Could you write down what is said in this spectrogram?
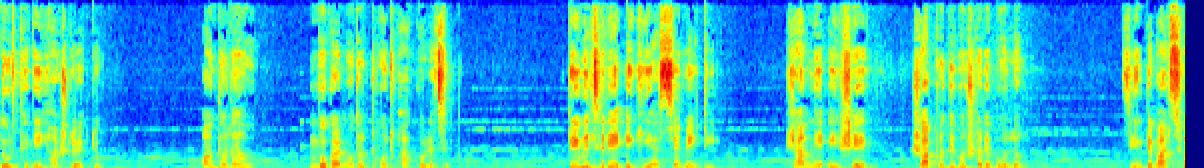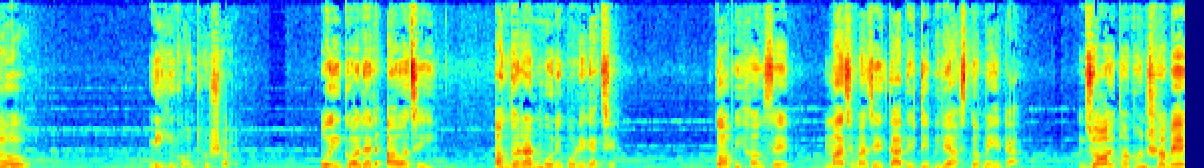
দূর থেকেই হাসলো একটু। অন্তরাও বোকার মতো ঠোঁট ফাঁক করেছে। টেবিল ছেড়ে এগিয়ে আসছে মেয়েটি। সামনে এসে সপ্রতিভ স্বরে বলল, চিনতে পারছ? মিহি কণ্ঠস্বর। ওই গলার আওয়াজেই অন্তরার মনে পড়ে গেছে। কফি হাউসে মাঝে মাঝে তাদের টেবিলে আসতো মেয়েটা। জয় তখন সবে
